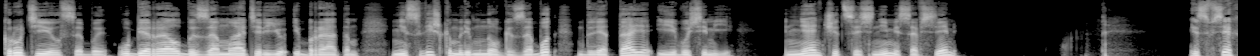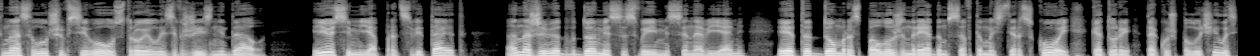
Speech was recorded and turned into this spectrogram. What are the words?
крутился бы, убирал бы за матерью и братом. Не слишком ли много забот для Тая и его семьи? Нянчиться с ними со всеми? Из всех нас лучше всего устроилась в жизни Дао. Ее семья процветает, она живет в доме со своими сыновьями, и этот дом расположен рядом с автомастерской, который, так уж получилось,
